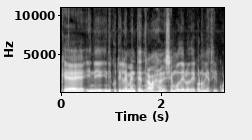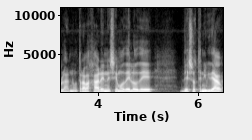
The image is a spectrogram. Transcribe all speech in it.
que es indiscutiblemente en trabajar en ese modelo de economía circular, ¿no? trabajar en ese modelo de, sostenibilidad,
